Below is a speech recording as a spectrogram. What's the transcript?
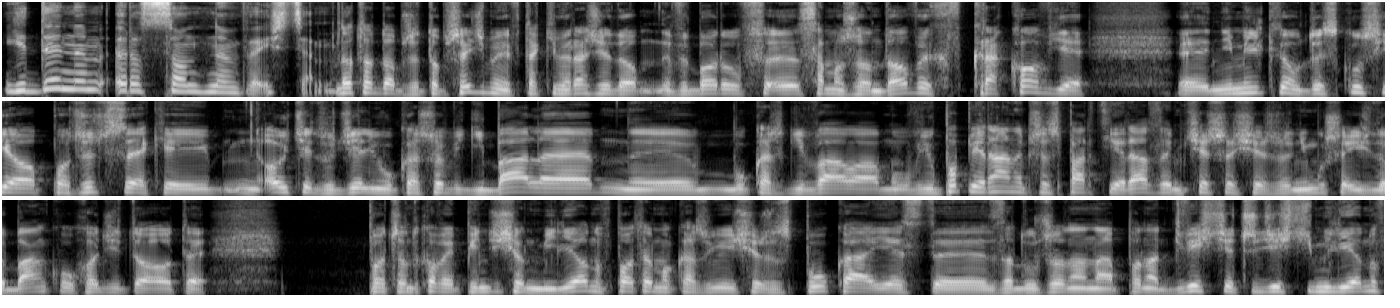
jedynym rozsądnym wyjściem. No to dobrze, to przejdźmy w takim razie do wyborów e, samorządowych. W Krakowie e, nie milkną dyskusja o pożyczce, jakiej mm, ojciec udzielił Łukaszowi Gibale. E, Łukasz Giwała mówił, popierany przez partię Razem, cieszę się, że nie muszę iść do banku. Chodzi to o te początkowe 50 milionów, potem okazuje się, że spółka jest e, zadłużona na ponad 230 milionów.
